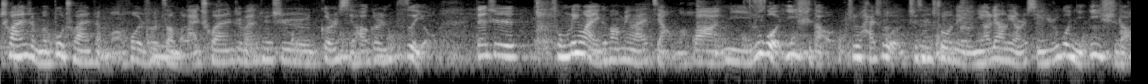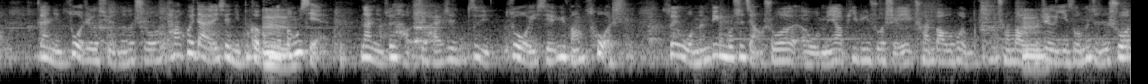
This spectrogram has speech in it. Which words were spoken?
穿什么不穿什么，或者说怎么来穿，这完全是个人喜好、个人自由。但是从另外一个方面来讲的话，你如果意识到，就还是我之前说的那个，你要量力而行。如果你意识到，在你做这个选择的时候，它会带来一些你不可控的风险，那你最好就还是自己做一些预防措施。所以我们并不是讲说，呃，我们要批评说谁穿暴露或者不不穿暴露，不是这个意思。我们只是说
